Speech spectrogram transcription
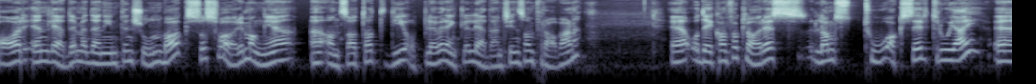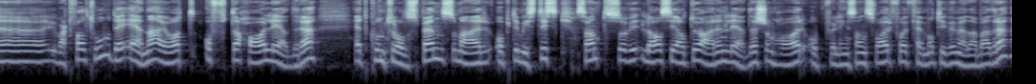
har en leder med den intensjonen bak, så svarer mange eh, ansatte at de opplever egentlig lederen sin som fraværende. Eh, og det kan forklares langs to akser, tror jeg. Eh, I hvert fall to. Det ene er jo at ofte har ledere et kontrollspenn som er optimistisk. Sant? Så La oss si at du er en leder som har oppfølgingsansvar for 25 medarbeidere.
